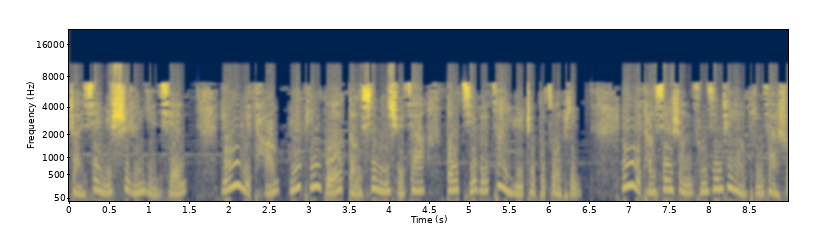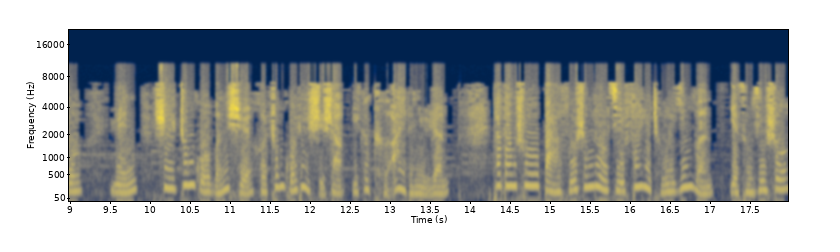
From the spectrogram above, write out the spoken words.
展现于世人眼前。林语堂、俞平伯等新闻学家都极为赞誉这部作品。林语堂先生曾经这样评价说：“云是中国文学和中国历史上一个可爱的女人。”他当初把《浮生六记》翻译成了英文，也曾经。说，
